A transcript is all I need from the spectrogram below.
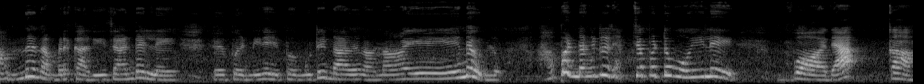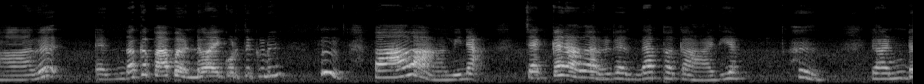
അന്ന് നമ്മുടെ കരീചാണ്ടല്ലേ പെണ്ണിനെ പെൺകുട്ടി ഉണ്ടാകുന്നത് നന്നായേനേ ഉള്ളൂ. ആ പെണ്ണങ്ങിട്ട് രക്ഷപ്പെട്ടു പോയില്ലേ? വര കാറ് എന്തൊക്കെ ഇപ്പൊ ആ പെണ്ണ് വാങ്ങി കൊടുത്തിക്കണ്? ഹും, പാവ ആമിന. ചെക്കനാന്ന് പറഞ്ഞിട്ട് എന്താ ഇപ്പൊ കാര്യം? രണ്ട്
